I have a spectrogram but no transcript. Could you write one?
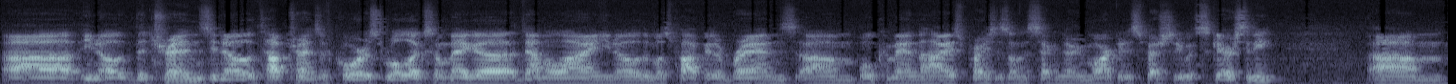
Uh, you know, the trends, you know, the top trends, of course, Rolex, Omega, down the line, you know, the most popular brands um, will command the highest prices on the secondary market, especially with scarcity. Um,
